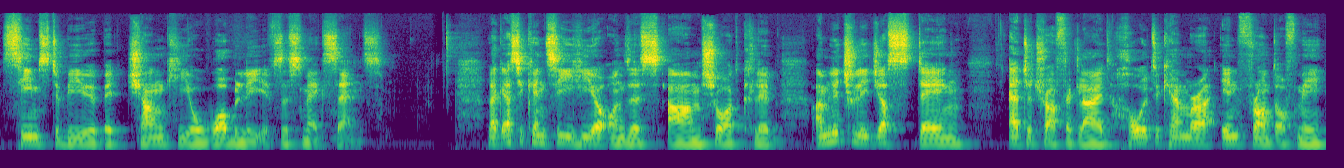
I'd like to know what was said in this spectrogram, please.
seems to be a bit chunky or wobbly, if this makes sense. Like as you can see here on this um, short clip, I'm literally just staying at the traffic light, hold the camera in front of me,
